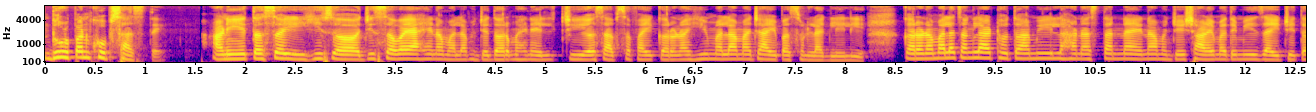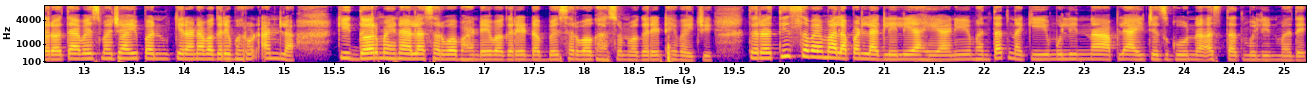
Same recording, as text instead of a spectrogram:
धूळ पण खूप साचते आणि तसंही ही स जी सवय आहे ना मला म्हणजे दर महिन्याची साफसफाई करणं ही मला माझ्या आईपासून लागलेली आहे. कारण मला चांगलं आठवतं आम्ही लहान असताना आहे ना म्हणजे शाळेमध्ये मी जायची तर त्यावेळेस माझी आई पण किराणा वगैरे भरून आणला की दर महिन्याला सर्व भांडे वगैरे डबे सर्व घासून वगैरे ठेवायची. तर तीच सवय मला पण लागलेली आहे आणि म्हणतात ना की मुलींना आपल्या आईचेच गुण असतात मुलींमध्ये.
